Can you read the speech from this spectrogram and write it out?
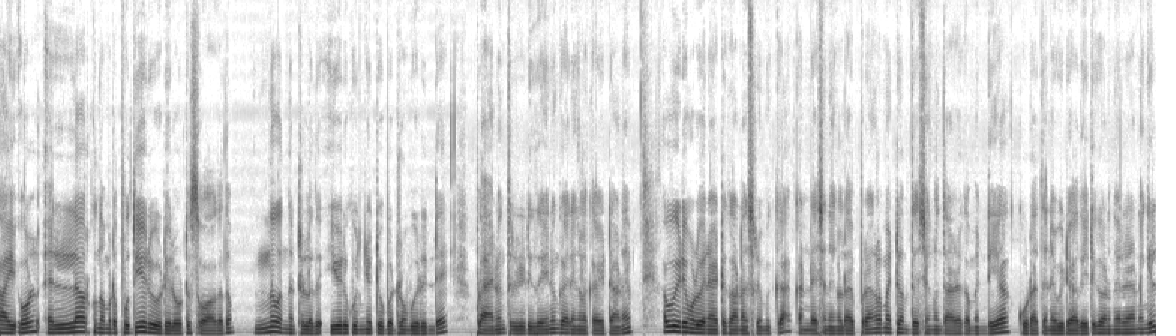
ഹായ് ഓൾ എല്ലാവർക്കും നമ്മുടെ പുതിയൊരു വീഡിയോയിലോട്ട് സ്വാഗതം. ഇന്ന് വന്നിട്ടുള്ളത് ഈ ഒരു കുഞ്ഞു ടു ബെഡ്റൂം വീടിന്റെ പ്ലാനും ത്രീ ഡി ഡിസൈനും കാര്യങ്ങളൊക്കെ ആയിട്ടാണ്. അപ്പോൾ വീഡിയോ മുഴുവനായിട്ട് കാണാൻ ശ്രമിക്കുക. കണ്ടേഷൻ നിങ്ങളുടെ അഭിപ്രായങ്ങളും മറ്റു നിർദ്ദേശങ്ങളും താഴെ കമന്റ് ചെയ്യുക. കൂടാതെ തന്നെ വീഡിയോ ആദ്യമായിട്ട് കാണുന്നവരാണെങ്കിൽ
